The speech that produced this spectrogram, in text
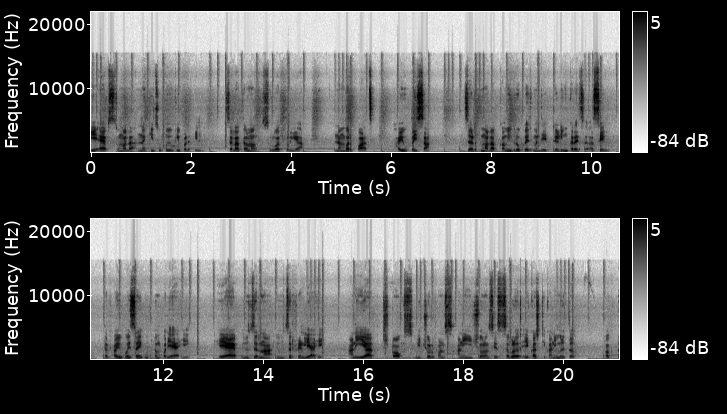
हे ॲप्स तुम्हाला नक्कीच उपयोगी पडतील. चला तर मग सुरुवात करूया. नंबर पाच फाईव्ह पैसा. जर तुम्हाला कमी ब्रोकरेजमध्ये ट्रेडिंग करायचं असेल तर फाईव्ह पैसा एक उत्तम पर्याय आहे. हे ॲप युजरना युजर फ्रेंडली आहे. आणि यात स्टॉक्स म्युच्युअल फंड्स आणि इन्शुरन्स हे सगळं एकाच ठिकाणी मिळतं. फक्त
